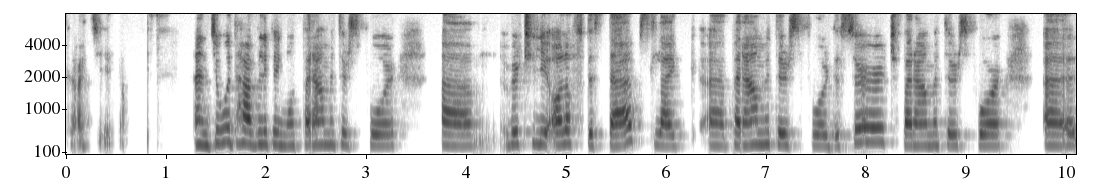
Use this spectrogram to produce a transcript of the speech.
criteria. And you would have living mode parameters for um, virtually all of the steps like uh, parameters for the search, parameters for uh,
